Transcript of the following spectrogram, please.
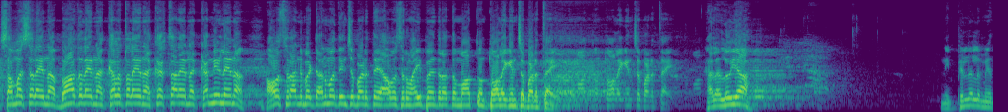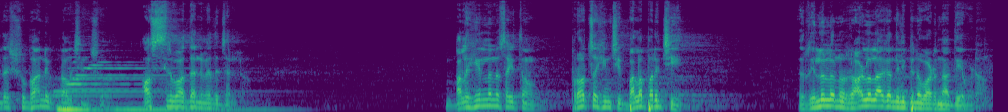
సమస్యలైన బాధలైన కలతలైన కష్టాలైన కన్నీళ్ళైన అవసరాన్ని బట్టి అనుమతించబడితే అవసరం అయిపోయిన తర్వాత మొత్తం తొలగించబడతాయి. మొత్తం తొలగించబడతాయి. హలోయా నీ పిల్లల మీద శుభాన్ని ప్రవచించు ఆశీర్వాదాన్ని వెదజల్లు. బలహీనలను సైతం ప్రోత్సహించి బలపరిచి రెల్లులను రాళ్ళులాగా నిలిపినవాడు నా దేవుడు.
